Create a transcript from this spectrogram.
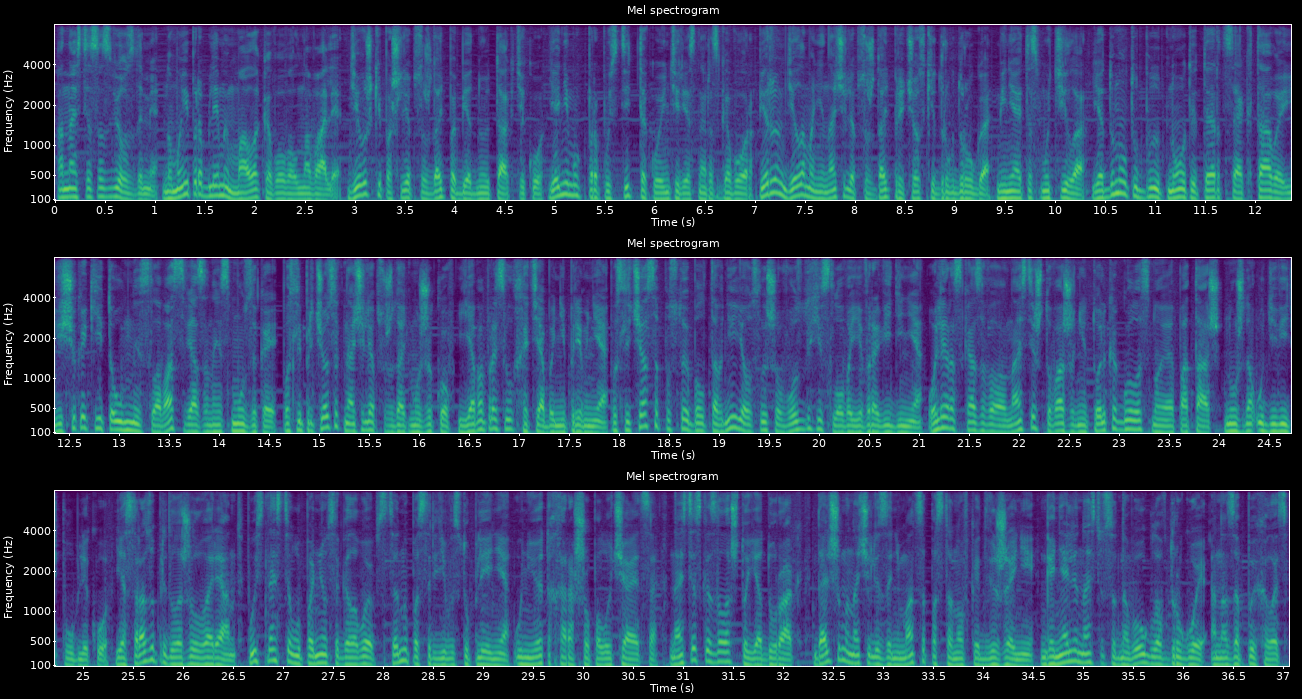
а Настя со звездами? Но мои проблемы мало кого волновали. Девушки пошли обсуждать победную тактику. Я не мог пропустить такой интересный разговор. Первым делом они начали обсуждать прически друг друга. Меня это смутило. Я думал, тут будут ноты, терции, октавы, еще какие-то умные слова, связанные с музыкой. После причесок начали обсуждать мужиков. Я попросил хотя бы не при мне. После часа пустой болтовни я услышал в воздухе слово Евровидение. Оля рассказывала Насте, что важен не только голос, но и эпатаж. Нужно удивить публику. Я сразу предложил вариант. Пусть Настя лупанется головой об сцену посреди выступления. У нее это хорошо получается. Настя сказала, что я дурак. Дальше мы начали заниматься постановкой движений. Гоняли Настю с одного угла в другой, она запыхалась.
